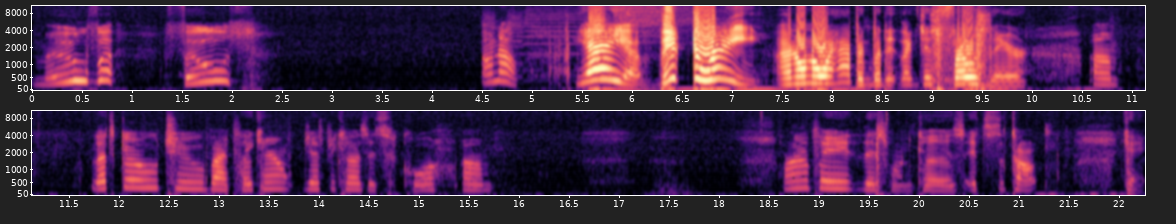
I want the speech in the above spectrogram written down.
Move, fools. Oh no. Yay! Victory! I don't know what happened, but it like just froze there. Um, let's go to by play count, just because it's cool. Um, we're to play this one because it's the top. Okay,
